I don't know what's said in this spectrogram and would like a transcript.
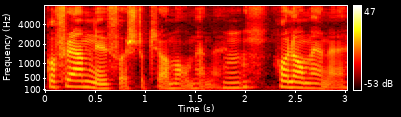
Gå fram nu först och krama om henne. Mm. Håll om henne.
